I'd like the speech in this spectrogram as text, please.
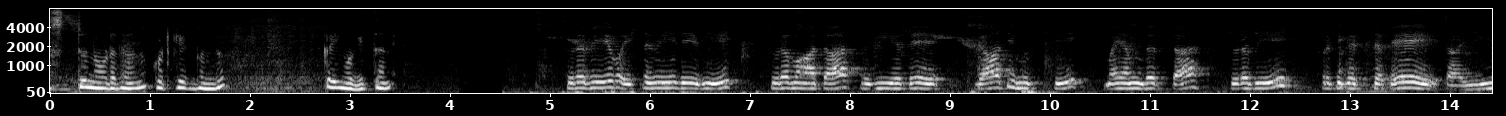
ಅಷ್ಟು ನೋಡೋದವನು ಕೊಟ್ಟಿಗೆಗೆ ಬಂದು ಕೈ ಮುಗಿತಾನೆ. ಸುರಭಿ ವೈಷ್ಣವೀ ದೇವಿ ಸುರಮಾತಾ ಸ್ಮೃಗೀಯತೆ ವ್ಯಾಸಿ ಮುಸ್ತಿ ಮಯಂ ದತ್ತ ಸುರಭಿ ಪ್ರತಿಗಚ್ಚತೆ ತಾಯಿ.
